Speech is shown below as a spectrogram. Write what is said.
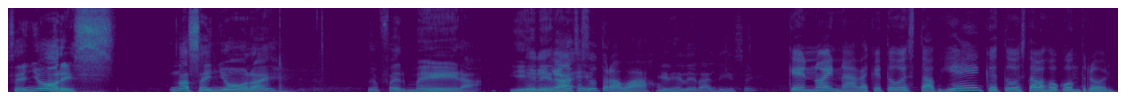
Señores, una señora, ¿eh? Una enfermera. Y general, su eh, trabajo. Y el general dice... Que no hay nada, que todo está bien, que todo está bajo control.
